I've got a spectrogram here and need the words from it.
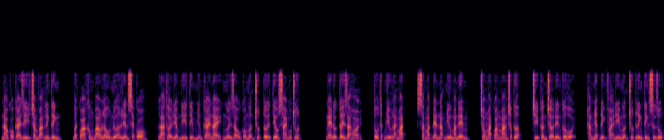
Nào có cái gì trăm vạn linh tinh, bất quá không bao lâu nữa liền sẽ có, là thời điểm đi tìm những cái này, người giàu có mượn chút tới tiêu xài một chút. Nghe được tây dạ hỏi, tô thất nhíu lại mắt, sắc mặt đen nặng như màn đêm, trong mắt quang mang chớp cướp chỉ cần chờ đến cơ hội hắn nhất định phải đi mượn chút linh tinh sử dụng.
